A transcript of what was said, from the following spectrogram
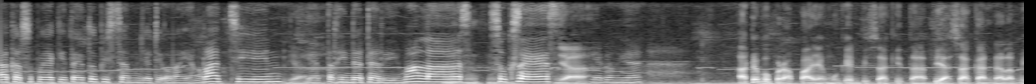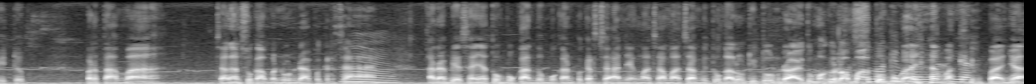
agar supaya kita itu bisa menjadi orang yang rajin, Ya. ya, terhindar dari malas, sukses, Ya. ya, Kong ya. Ada beberapa yang mungkin bisa kita biasakan dalam hidup. Pertama, jangan suka menunda pekerjaan. Karena biasanya tumpukan-tumpukan pekerjaan yang macam-macam itu kalau ditunda itu makin lama Semakin tumpukannya banyak, makin banyak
